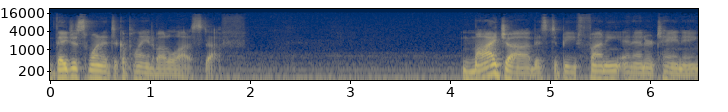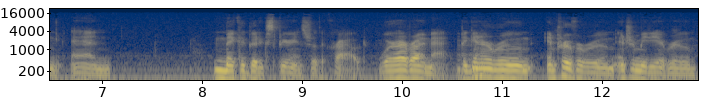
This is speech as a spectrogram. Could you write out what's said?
they just wanted to complain about a lot of stuff. my job is to be funny and entertaining and make a good experience for the crowd wherever I'm at. Beginner room, improver room, intermediate room,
